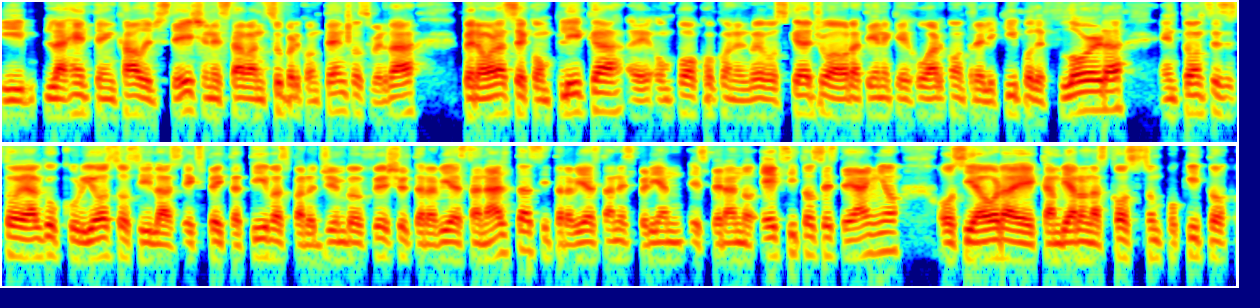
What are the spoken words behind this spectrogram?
y la gente en College Station estaban súper contentos, ¿verdad? Pero ahora se complica eh, un poco con el nuevo schedule, ahora tiene que jugar contra el equipo de Florida, entonces estoy algo curioso si las expectativas para Jimbo Fisher todavía están altas, si todavía están esperando éxitos este año, o si ahora eh, cambiaron las cosas un poquito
